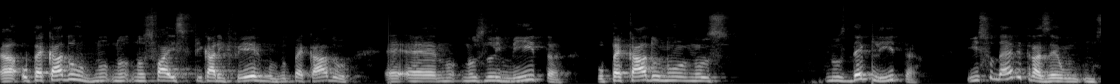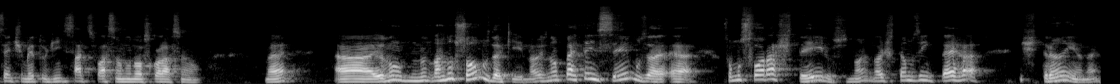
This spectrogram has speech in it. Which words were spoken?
uh, o pecado nos faz ficar enfermos, o pecado é, é, nos limita, o pecado no, nos, nos debilita. Isso deve trazer um, um, sentimento de insatisfação no nosso coração, né? Ah, eu não, nós não somos daqui, nós não pertencemos a, a somos forasteiros, nós, nós, estamos em terra estranha, né?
